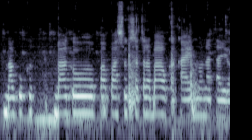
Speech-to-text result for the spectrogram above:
Bago, bago papasok sa trabaho, kakain muna tayo.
